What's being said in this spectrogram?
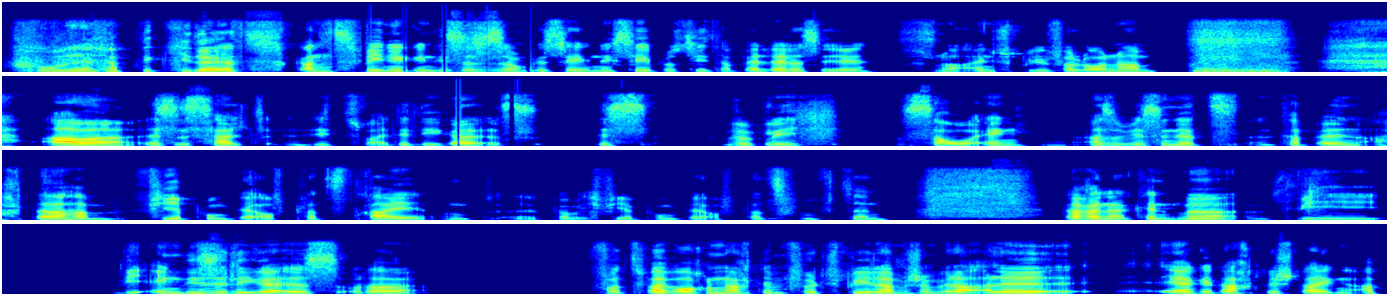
Puh, ja, ich habe die Kieler jetzt ganz wenig in dieser Saison gesehen. Ich sehe bloß die Tabelle, dass sie nur ein Spiel verloren haben. Aber es ist halt die zweite Liga. Es ist wirklich saueng. Also wir sind jetzt Tabellenachter, haben vier Punkte auf Platz drei und äh, glaube ich vier Punkte auf Platz 15. Daran erkennt man, wie, wie eng diese Liga ist oder vor zwei Wochen nach dem Fürth-Spiel haben schon wieder alle eher gedacht, wir steigen ab.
